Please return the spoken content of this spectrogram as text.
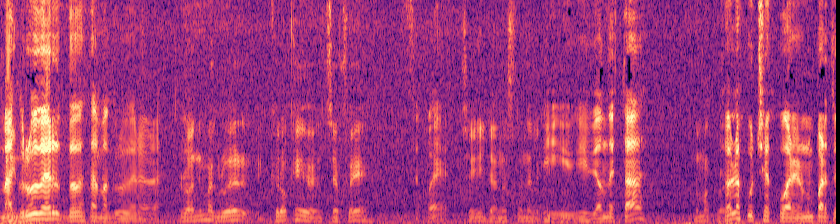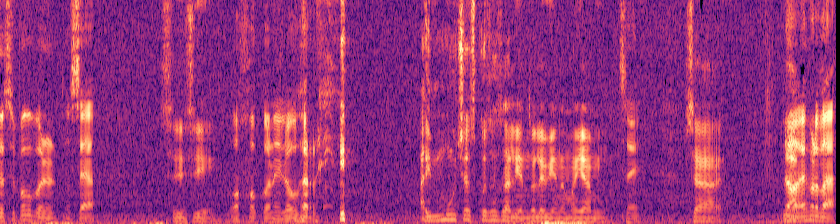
Magruder, ¿dónde está Magruder ahora? Ronnie McGruder creo que se fue, Se fue. Sí, ya no está en el ¿Y, equipo. y de dónde está? no me Yo acuerdo. lo escuché jugar en un partido hace poco, pero, o sea, Sí, sí. ojo con el over. Hay muchas cosas saliéndole bien a Miami. sí. O sea, No, la- es verdad.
